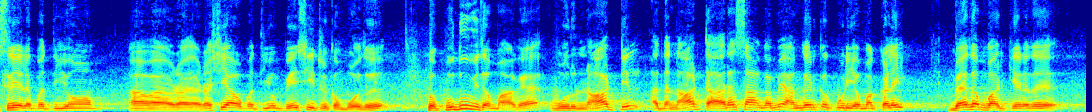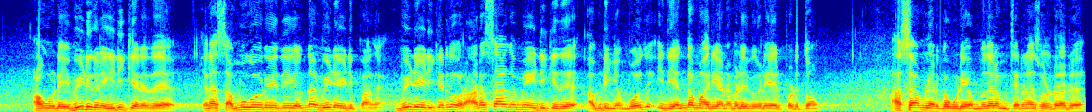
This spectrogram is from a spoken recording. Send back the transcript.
இஸ்ரேலை பற்றியும் ரஷ்யாவை பற்றியும் பேசிகிட்டு இருக்கும்போது இப்போ புது விதமாக ஒரு நாட்டில் அந்த நாட்டு அரசாங்கமே அங்கே இருக்கக்கூடிய மக்களை பேதம் பார்க்கிறது. அவங்களுடைய வீடுகளை இடிக்கிறது. ஏன்னா சமூக விரோதிகள் தான் வீடை இடிப்பாங்க. வீடை இடிக்கிறது ஒரு அரசாங்கமே இடிக்குது அப்படிங்கும்போது இது எந்த மாதிரியான விளைவுகளை ஏற்படுத்தும்? அஸ்ஸாமில் இருக்கக்கூடிய முதலமைச்சர் என்ன சொல்கிறாரு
